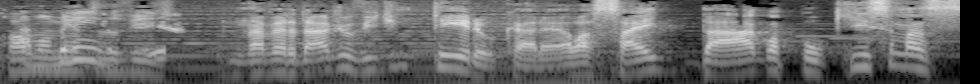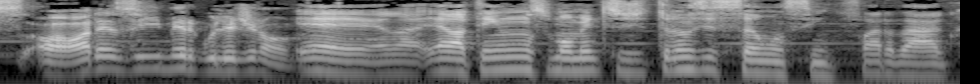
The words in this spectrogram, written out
Qual o momento do vídeo? Na verdade, o vídeo inteiro, cara. Ela sai da água pouquíssimas horas e mergulha de novo. É, ela, ela tem uns momentos de transição, assim, fora da água.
